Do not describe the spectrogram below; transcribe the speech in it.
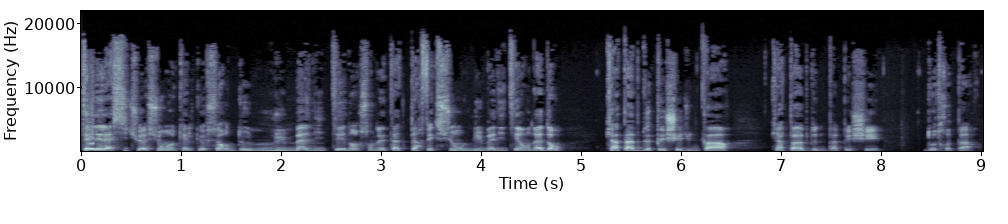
Telle est la situation en quelque sorte de l'humanité dans son état de perfection, l'humanité en Adam capable de pécher d'une part, capable de ne pas pécher d'autre part.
